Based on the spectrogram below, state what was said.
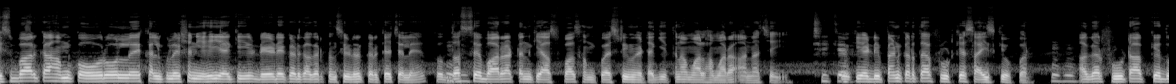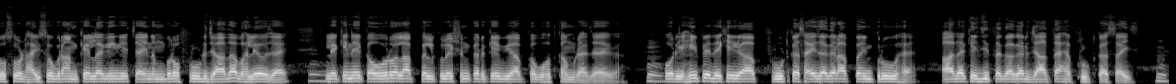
इस बार का हमको ओवरऑल कैलकुलेशन यही है कि डेढ़ एकड़ का अगर कंसीडर करके चलें तो हम्म। 10 से 12 टन के आसपास हमको एस्टिमेट है कि इतना माल हमारा आना चाहिए। ठीक है। क्योंकि ये डिपेंड करता है फ्रूट के साइज़ के ऊपर। हम्म, अगर फ्रूट आपके 200-250 ग्राम के लगेंगे चाहे नंबर ऑफ़ फ्रूट ज़्यादा भले हो जाए हम्म, लेकिन एक ओवरऑल आप कैलकुलेशन करके भी आपका बहुत कम रह जाएगा। हम्म, और यहीं पे देखिएगा आप फ्रूट का साइज़ अगर आपका इम्प्रूव है आधा केजी तक अगर जाता है फ्रूट का साइज़ हम्म।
